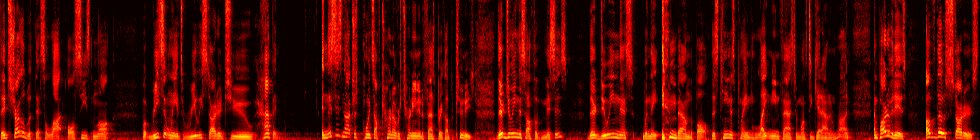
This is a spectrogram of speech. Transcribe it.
They'd struggled with this a lot all season long. But recently, it's really started to happen. And this is not just points off turnovers turning into fast break opportunities. They're doing this off of misses. They're doing this when they inbound the ball. This team is playing lightning fast and wants to get out and run. And part of it is, of those starters,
